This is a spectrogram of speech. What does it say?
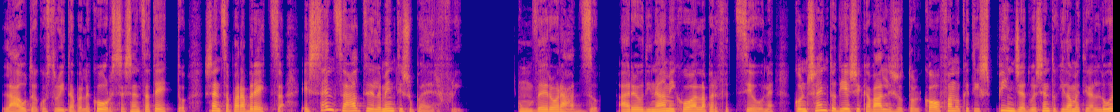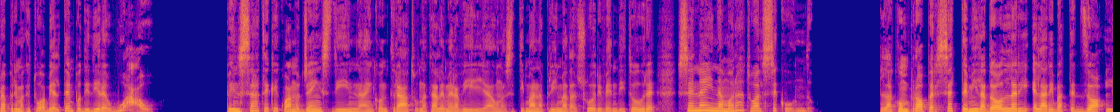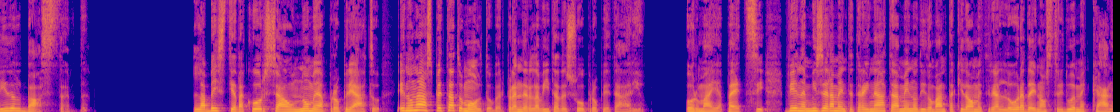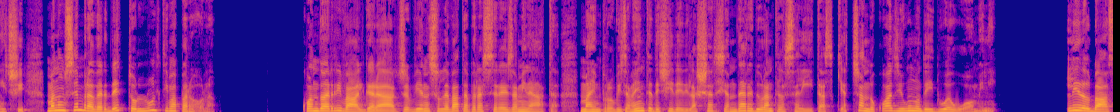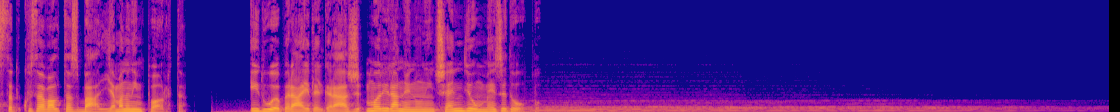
L'auto è costruita per le corse, senza tetto, senza parabrezza e senza altri elementi superflui. Un vero razzo, aerodinamico alla perfezione, con 110 cavalli sotto il cofano che ti spinge a 200 km all'ora prima che tu abbia il tempo di dire wow. Pensate che quando James Dean ha incontrato una tale meraviglia una settimana prima dal suo rivenditore, se n'è innamorato al secondo. La comprò per 7.000 dollari e la ribattezzò Little Bastard. La bestia da corsa ha un nome appropriato e non ha aspettato molto per prendere la vita del suo proprietario. Ormai a pezzi, viene miseramente trainata a meno di 90 km all'ora dai nostri due meccanici, ma non sembra aver detto l'ultima parola. Quando arriva al garage viene sollevata per essere esaminata, ma improvvisamente decide di lasciarsi andare durante la salita, schiacciando quasi uno dei due uomini. Little Bastard questa volta sbaglia, ma non importa. I due operai del garage moriranno in un incendio un mese dopo.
